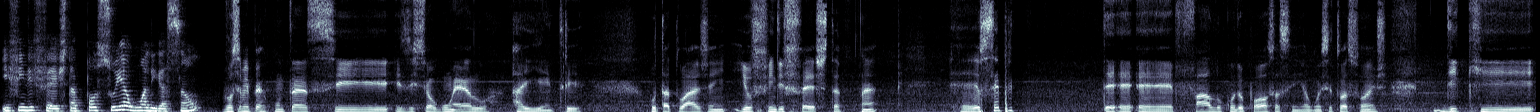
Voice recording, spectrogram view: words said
e fim de festa possuem alguma ligação? Você me pergunta se existe algum elo aí entre o tatuagem e o fim de festa, né? É, eu sempre é, é, é, falo quando eu posso, assim, em algumas situações, de que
